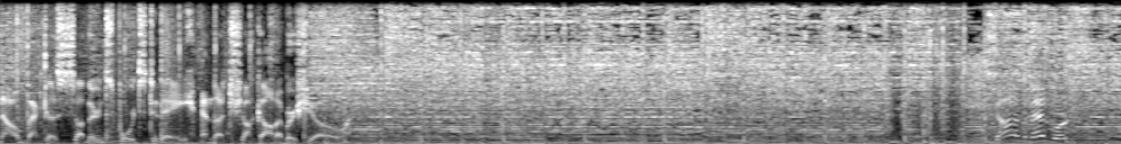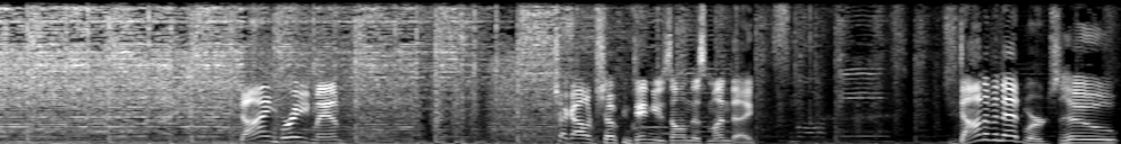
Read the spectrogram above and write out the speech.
Now back to Southern Sports Today and the Chuck Oliver Show. Jonathan Edwards. Dying breed, man. Chuck Oliver Show continues on this Monday. Donovan Edwards, who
